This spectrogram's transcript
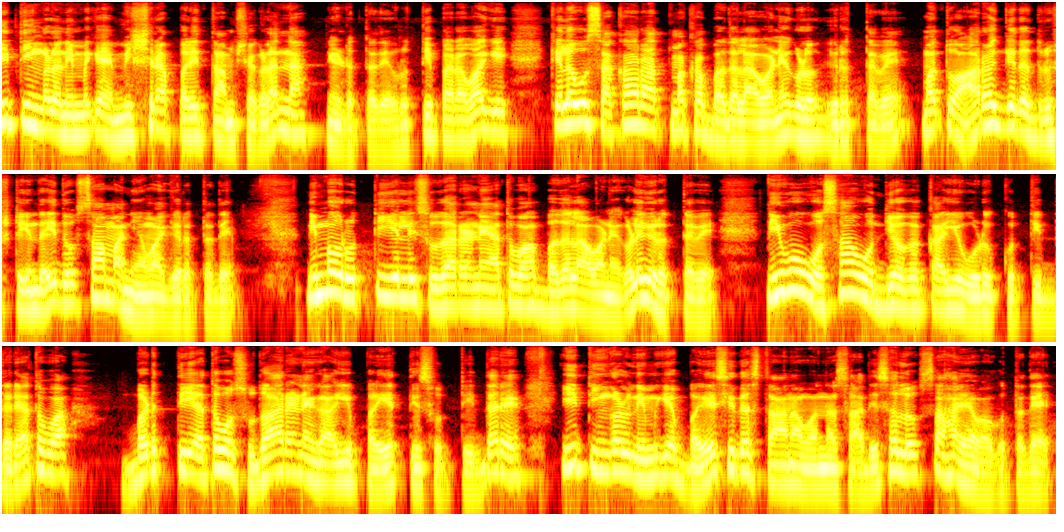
ಈ ತಿಂಗಳು ನಿಮಗೆ ಮಿಶ್ರ ಫಲಿತಾಂಶಗಳನ್ನು ನೀಡುತ್ತದೆ. ವೃತ್ತಿಪರವಾಗಿ ಕೆಲವು ಸಕಾರಾತ್ಮಕ ಬದಲಾವಣೆಗಳು ಇರುತ್ತವೆ ಮತ್ತು ಆರೋಗ್ಯದ ದೃಷ್ಟಿಯಿಂದ ಇದು ಸಾಮಾನ್ಯವಾಗಿರುತ್ತದೆ. ನಿಮ್ಮ ವೃತ್ತಿಯಲ್ಲಿ ಸುಧಾರಣೆ ಅಥವಾ ಬದಲಾವಣೆಗಳು ಇರುತ್ತವೆ. ನೀವು ಹೊಸ ಉದ್ಯೋಗಕ್ಕಾಗಿ ಹುಡುಕುತ್ತಿದ್ದರೆ ಅಥವಾ ಬಡ್ತಿ ಅಥವಾ ಸುಧಾರಣೆಗಾಗಿ ಪ್ರಯತ್ನಿಸುತ್ತಿದ್ದರೆ ಈ ತಿಂಗಳು ನಿಮಗೆ ಬಯಸಿದ ಸ್ಥಾನವನ್ನು ಸಾಧಿಸಲು ಸಹಾಯವಾಗುತ್ತದೆ.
